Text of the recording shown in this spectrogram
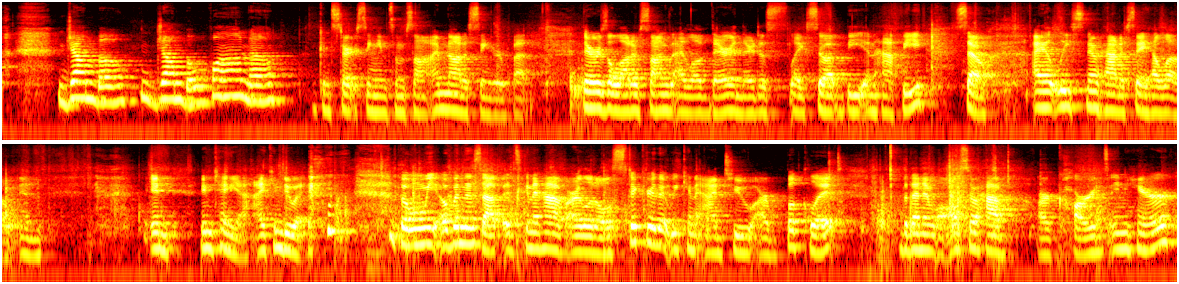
Jambo, Jambo wanna. You can start singing some song. I'm not a singer, but there's a lot of songs I love there and they're just like so upbeat and happy. So I at least know how to say hello in in in Kenya. I can do it. but when we open this up, it's gonna have our little sticker that we can add to our booklet, but then it will also have our cards in here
